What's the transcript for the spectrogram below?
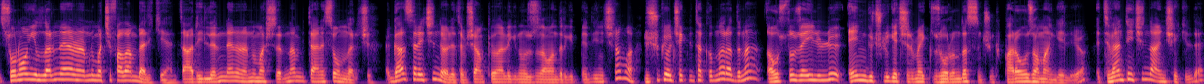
son 10 yılların en önemli maçı falan belki yani. Tarihlerinin en önemli maçlarından bir tanesi onlar için. Galatasaray için de öyle tabii Şampiyonlar Ligi'ne uzun zamandır gitmediğin için ama düşük ölçekli takımlar adına Ağustos Eylül'ü en güçlü geçirmek zorundasın. Çünkü para o zaman geliyor. E, Twente için de aynı şekilde.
